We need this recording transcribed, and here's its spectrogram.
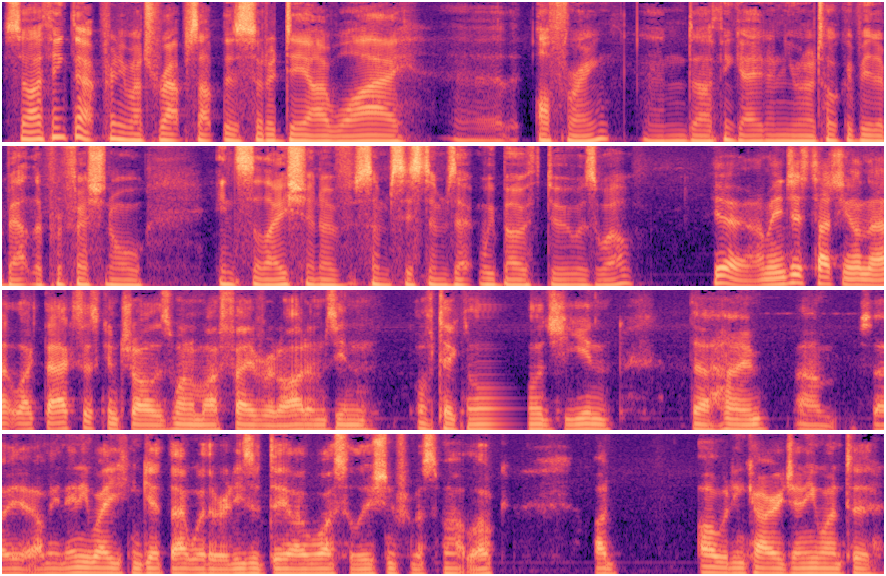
So I think that pretty much wraps up this sort of DIY uh, offering and I think Aidan you want to talk a bit about the professional installation of some systems that we both do as well yeah, I mean, just touching on that, like the access control is one of my favorite items in of technology in the home. Um, so yeah, I mean, any way you can get that, whether it is a DIY solution from a smart lock, I'd I would encourage anyone to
